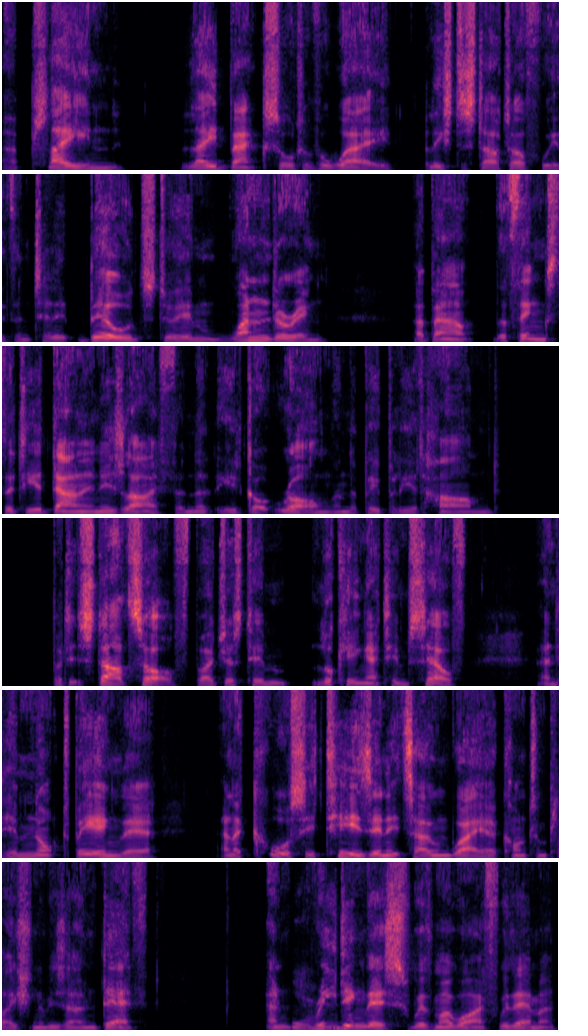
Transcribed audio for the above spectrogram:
uh, plain, laid back sort of a way, at least to start off with, until it builds to him wondering about the things that he had done in his life and that he'd got wrong and the people he had harmed. But it starts off by just him looking at himself and him not being there. And of course, it is in its own way a contemplation of his own death. And yeah. reading this with my wife, with Emma,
